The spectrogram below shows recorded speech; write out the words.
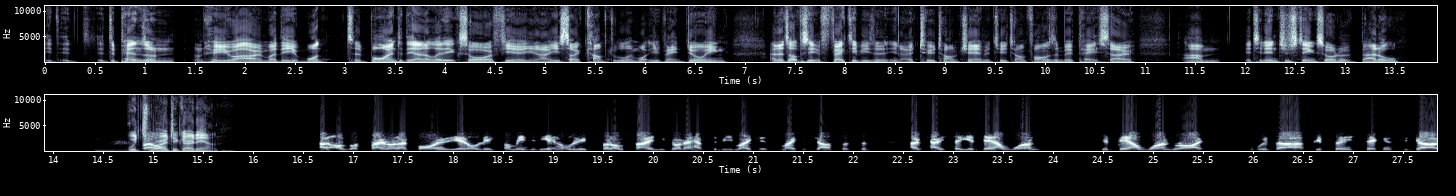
it, it, it depends on, on who you are and whether you want to buy into the analytics or if you you know you're so comfortable in what you've been doing, and it's obviously effective. He's a you know two time champion, two time Finals MVP. So um, it's an interesting sort of battle, which well, road to go down. I'm not saying I don't buy into the analytics. I'm into the analytics, but I'm saying you've got to have to be make it make adjustments. And, okay, so you're down one, you're down one, right, with uh, 15 seconds to go.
